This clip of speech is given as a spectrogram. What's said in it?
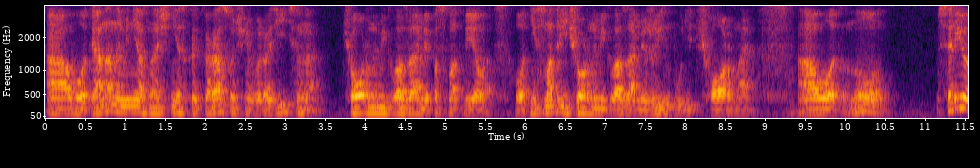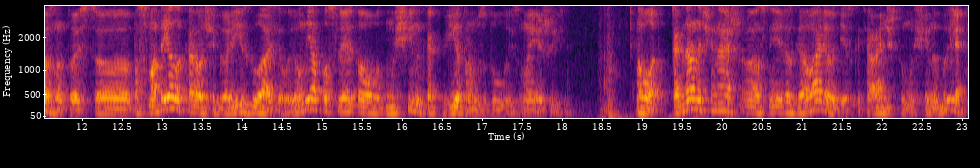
А, вот, и она на меня, значит, несколько раз очень выразительно черными глазами посмотрела. Вот, не смотри черными глазами, жизнь будет черная. А вот, ну, серьезно, то есть э, посмотрела, короче говоря, и сглазила. И у меня после этого вот мужчина как ветром сдуло из моей жизни. Вот. Когда начинаешь э, с ней разговаривать, дескать, а раньше-то мужчины были,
